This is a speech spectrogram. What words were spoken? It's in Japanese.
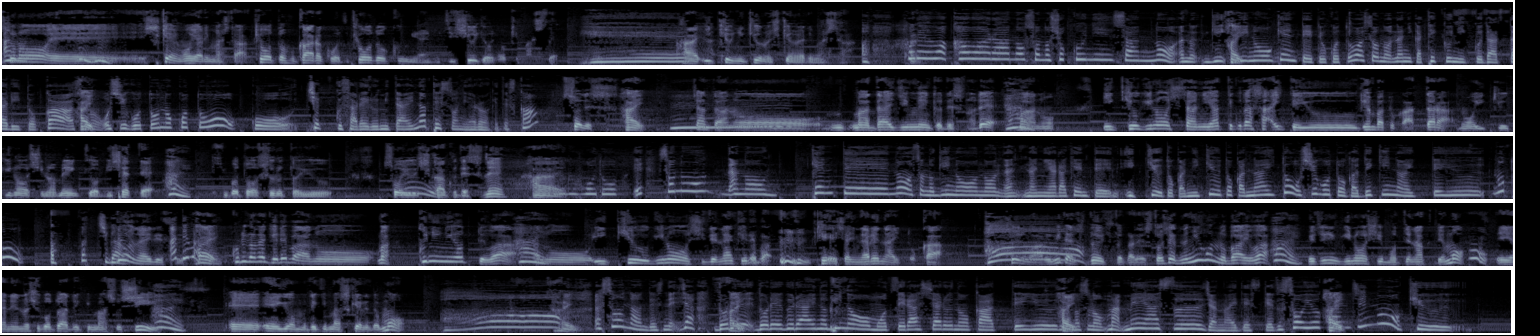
その、えー、試験をやりました。京都府河原工事協同組合の実習場におきまして。へはい。1級、2級の試験をやりました。あ、これは河原のその職人さんの、あの、技、はい、技能検定ということは、その何かテクニックだったりとか、そのお仕事のことを、こう、チェックされるみたいなテストにやるわけですか？そうです。はい。ちゃんとあのー、まあ、大臣免許ですので、はい、まあ、あの、一級技能士さんにやってくださいっていう現場とかあったら、もう一級技能士の免許を見せて、仕事をするという、はい、そういう資格ですね。はい。なるほど。え、その、あの、検定のその技能の何やら検定1級とか2級とかないとお仕事ができないっていうのとは違う？ではないです。あ、ではない。はい、これがなければ、あの、まあ、国によっては、はい、あの、一級技能士でなければ 経営者になれないとか、そういうのもあるみたいです。ドイツとかですと。日本の場合は、別に技能士持ってなくても、はい、屋根の仕事はできますし、はい、えー、営業もできますけれども、あはい、あそうなんですね。じゃあ、どれ、はい、どれぐらいの技能を持ってらっしゃるのかっていうのの、はい、その、まあ、目安じゃないですけど、そういう感じの級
